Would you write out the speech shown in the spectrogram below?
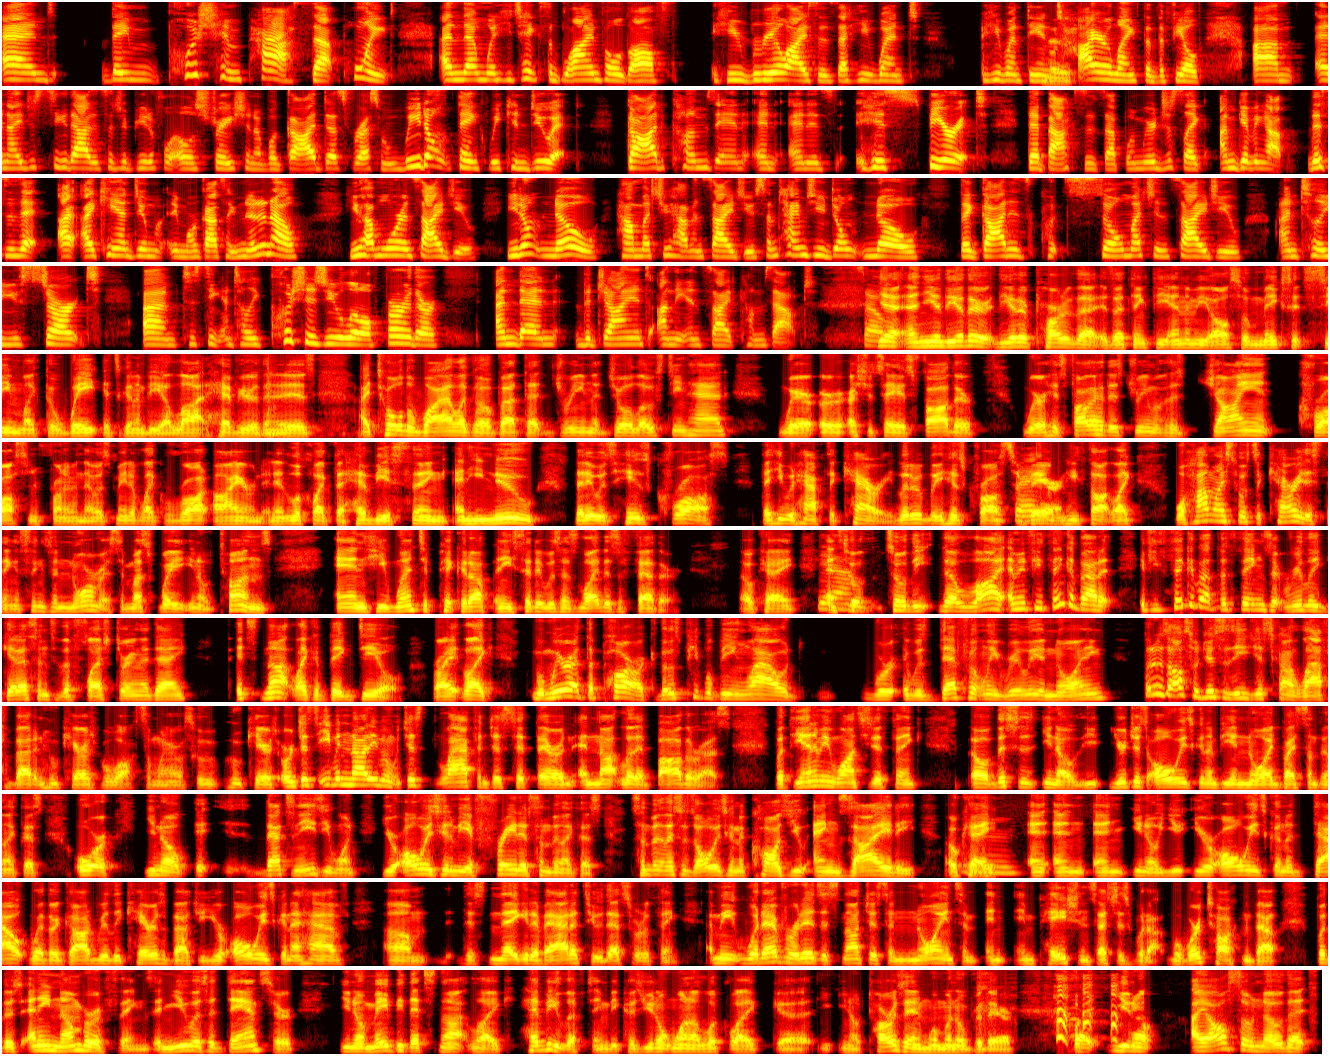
And they push him past that point. And then when he takes the blindfold off he realizes that he went he went the entire right. length of the field um, and i just see that as such a beautiful illustration of what god does for us when we don't think we can do it God comes in and and it's his spirit that backs us up when we're just like, I'm giving up. This is it. I, I can't do anymore. God's like, no, no, no. You have more inside you. You don't know how much you have inside you. Sometimes you don't know that God has put so much inside you until you start um, to see, until he pushes you a little further and then the giant on the inside comes out. So yeah, and you know the other the other part of that is I think the enemy also makes it seem like the weight is going to be a lot heavier than it is. I told a while ago about that dream that Joel Osteen had, where, or I should say, his father, where his father had this dream of this giant cross in front of him that was made of like wrought iron, and it looked like the heaviest thing, and he knew that it was his cross that he would have to carry, literally his cross That's to right. bear. And he thought, like, well, how am I supposed to carry this thing? This thing's enormous. It must weigh, you know, tons. And he went to pick it up and he said it was as light as a feather. Okay. Yeah. And so so the the lie, I mean, if you think about it, if you think about the things that really get us into the flesh during the day, it's not like a big deal, right? Like when we were at the park, those people being loud were it was definitely really annoying. But it was also just as easy just kind of laugh about it and who cares, we'll walk somewhere else. Who who cares? Or just even not even just laugh and just sit there and, and not let it bother us. But the enemy wants you to think, oh, this is, you know, you're just always going to be annoyed by something like this. Or, you know, it, that's an easy one. You're always going to be afraid of something like this. Something like this is always going to cause you anxiety. Okay. Mhm. And and and you know, you you're always going to doubt whether God really cares about you. You're always going to have um, this negative attitude, that sort of thing. I mean, whatever it is, it's not just annoyance and, and impatience. That's just what I- what we're talking about. But there's any number of things. And you as a dancer, you know, maybe that's not like heavy lifting because you don't want to look like uh, you know Tarzan woman over there. But you know, I also know that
